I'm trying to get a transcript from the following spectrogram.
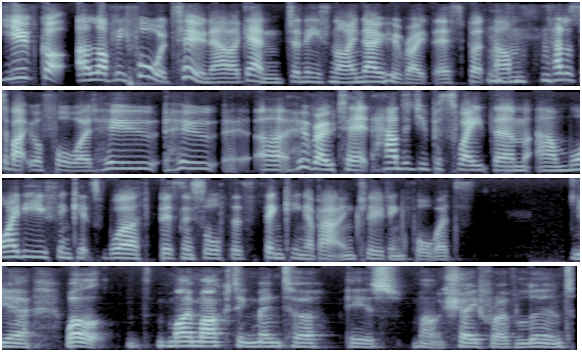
You've got a lovely foreword too. Now, again, Denise and I know who wrote this, but um, tell us about your foreword. Who who uh, who wrote it? How did you persuade them? And why do you think it's worth business authors thinking about including forewords? Yeah, well, my marketing mentor is Mark Schaefer. I've learned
